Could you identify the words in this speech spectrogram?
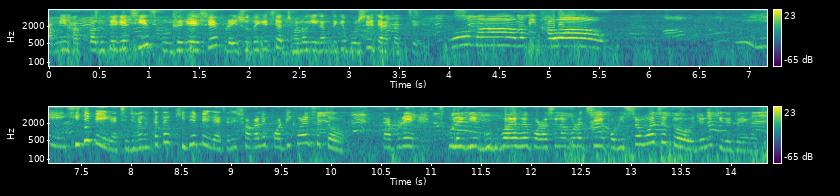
আমি হাত পা ধুতে গেছি স্কুল থেকে এসে ফ্রেশ হতে গেছি আর ঝনক এখান থেকে বসে চেঁচাচ্ছে ও মা আমাকে খাওয়াও। খিদে পেয়ে গেছে ঝনকা তো খিদে পেয়ে গেছে। সকালে পটি করেছে তো তারপরে স্কুলে গিয়ে গুড বয় হয়ে পড়াশোনা করেছে পরিশ্রম হয়েছে তো ওই জন্য খিদে পেয়ে গেছে।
